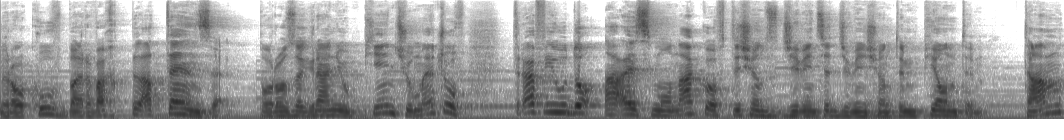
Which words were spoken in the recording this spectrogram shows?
roku w barwach Platense. Po rozegraniu pięciu meczów trafił do AS Monaco w 1995. Tam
